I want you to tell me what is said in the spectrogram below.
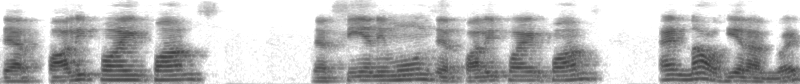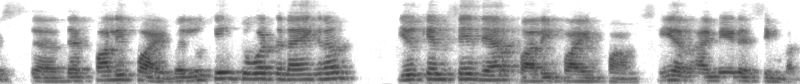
They are polypoid forms. They are sea anemones, they are polypoid forms and now here onwards, uh, that polypoid, by looking toward the diagram, you can say they are polypoid forms. Here I made a symbol.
